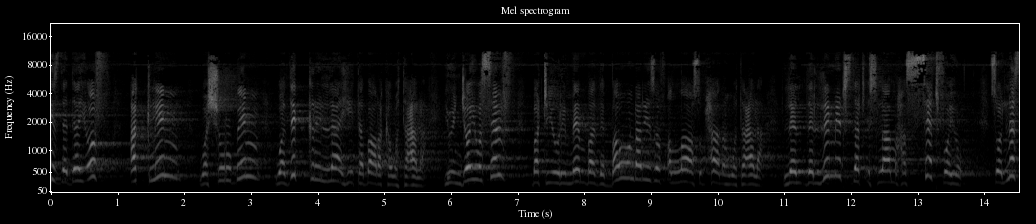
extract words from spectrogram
is the day of aklin wa shurbin wa dhikrillahi tabaraka wa ta'ala. You enjoy yourself, but you remember the boundaries of Allah subhanahu wa ta'ala, the limits that Islam has set for you. So let's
